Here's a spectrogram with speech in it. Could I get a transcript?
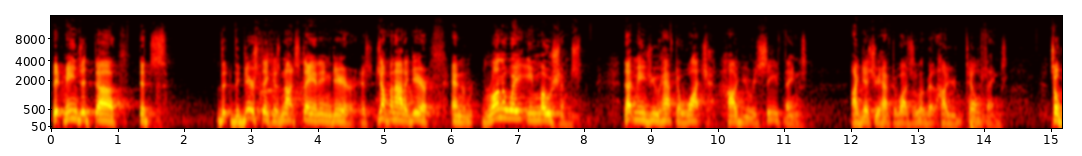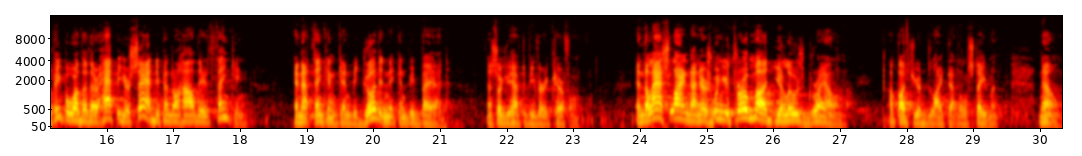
It means it, uh, it's, the, the gear stick is not staying in gear, it's jumping out of gear. And runaway emotions, that means you have to watch how you receive things. I guess you have to watch a little bit how you tell things. So, people, whether they're happy or sad, depends on how they're thinking. And that thinking can be good and it can be bad. And so you have to be very careful. And the last line down there is when you throw mud, you lose ground. I thought you'd like that little statement. Now,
